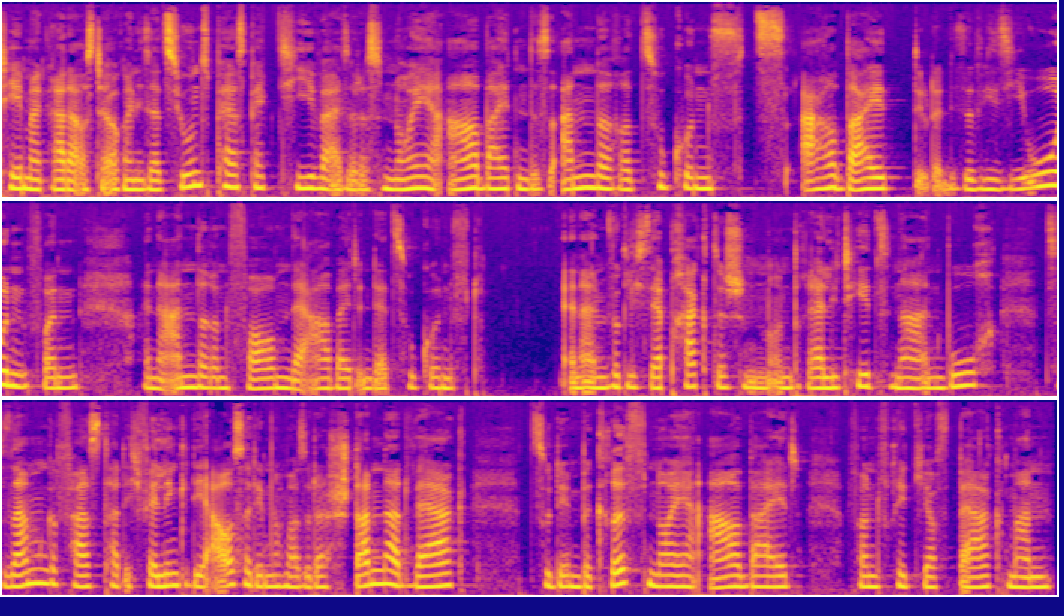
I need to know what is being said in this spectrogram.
Thema gerade aus der Organisationsperspektive, also das neue Arbeiten, das andere Zukunftsarbeit oder diese Vision von einer anderen Form der Arbeit in der Zukunft in einem wirklich sehr praktischen und realitätsnahen Buch zusammengefasst hat. Ich verlinke dir außerdem nochmal so das Standardwerk zu dem Begriff neue Arbeit von Friedjof Bergmann,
